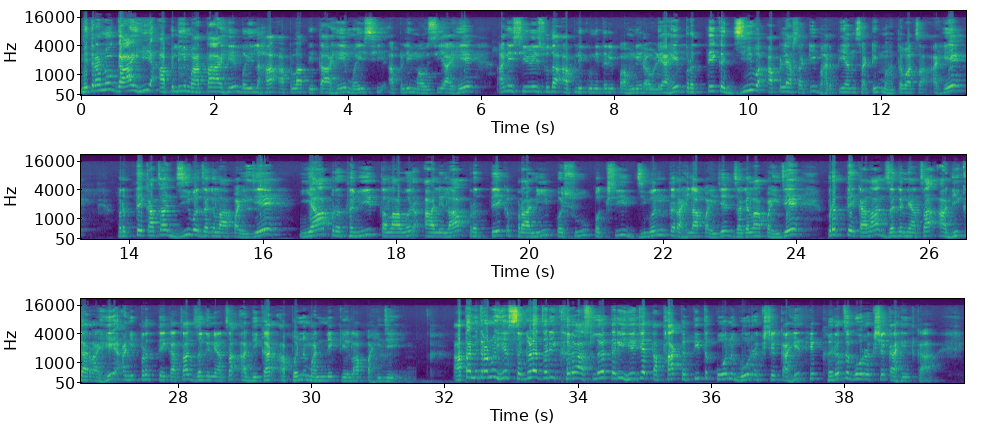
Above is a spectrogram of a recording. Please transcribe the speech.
मित्रांनो गाय ही आपली माता आहे बैल हा आपला पिता आहे म्हैस ही आपली मावशी आहे आणि शिळी सुद्धा आपली कुणीतरी पाहुणी रावळी आहे. प्रत्येक जीव आपल्यासाठी भारतीयांसाठी महत्त्वाचा आहे. प्रत्येकाचा जीव जगला पाहिजे. या पृथ्वी तलावर आलेला प्रत्येक प्राणी पशु पक्षी जिवंत राहिला पाहिजे जगला पाहिजे. प्रत्येकाला जगण्याचा अधिकार आहे आणि प्रत्येकाचा जगण्याचा अधिकार आपण मान्य केला पाहिजे. आता मित्रांनो हे सगळं जरी खरं असलं तरी हे जे तथाकथित कोण गोरक्षक आहेत हे खरंच गोरक्षक आहेत का?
